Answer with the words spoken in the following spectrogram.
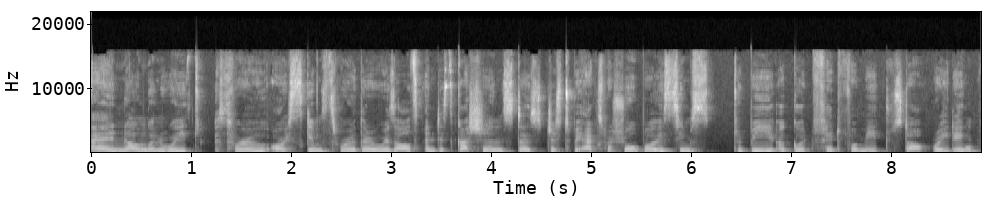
And now I'm going to read through or skim through the results and discussions. That's just to be extra sure, but it seems to be a good fit for me to start reading.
